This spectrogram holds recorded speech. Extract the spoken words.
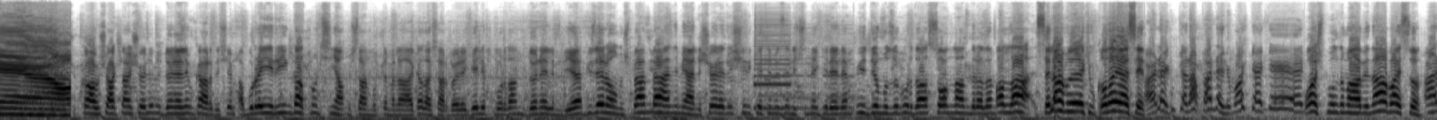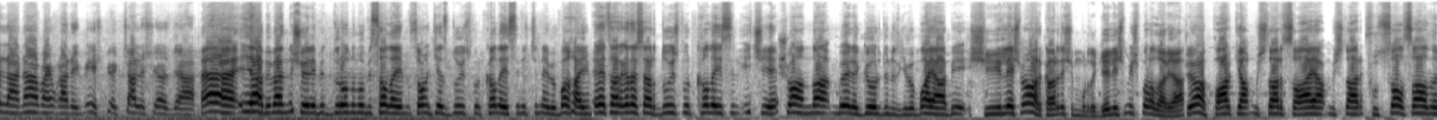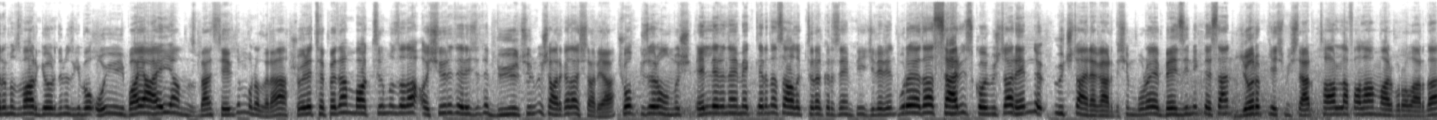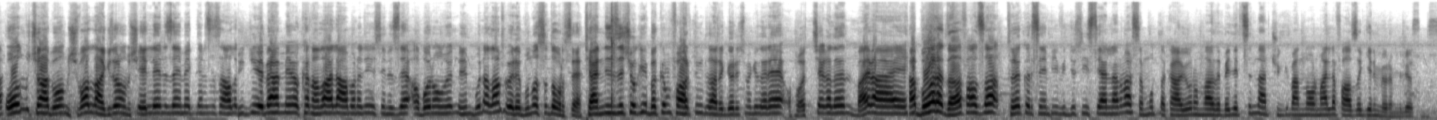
Şu kavşaktan şöyle bir dönelim kardeşim. Ha, burayı ring atmak için yapmışlar muhtemelen arkadaşlar. Böyle gelip buradan dönelim diye. Güzel olmuş. Ben beğendim yani. Şöyle de şirketimizin içine girelim. Videomuzu burada sonlandıralım. Allah selamünaleyküm. Kolay gelsin. Aleykümselam kardeşim hoş geldin. Hoş buldum abi. Ne yapıyorsun? Allah ne yapayım kardeşim iş güç çalışıyoruz ya. He iyi abi ben de şöyle bir drone'umu bir salayım. Son kez Duisburg Calais'in içine bir bakayım. Evet arkadaşlar Duisburg Calais'in içi şu anda böyle gördüğünüz gibi bayağı bir şehirleşme var kardeşim burada. Gelişmiş buralar ya. Şöyle park yapmışlar, saha yapmışlar. Futsal sahalarımız var gördüğünüz gibi. Oy bayağı iyi yalnız. Ben sevdim buraları ha. Şöyle tepeden baktığımızda da aşırı derecede büyütülmüş arkadaşlar ya. Çok güzel olmuş. Ellerine emeklerine sağlık Trackers MP'cilerin. Buraya da servis koymuşlar hem de 3 tane kardeşim. Buraya benzinlik desen yarıp geçmişler. Tarla falan var buralarda. Olmuş abi olmuş. Vallahi güzel olmuş. Ellerinize emeklerinize sağlık. Videoyu beğenmeyi ve kanala hala abone değilseniz de abone olmayı unutmayın. Bu ne lan böyle? Bu nasıl dorse? Kendinize çok iyi bakın. Farklı videolarda görüşmek üzere. Hoşçakalın. Bay bay. Ha bu arada fazla Trackers MP videosu isteyenler varsa mutlaka yorumlarda belirtsinler. Çünkü ben normalde fazla girmiyorum biliyorsunuz.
